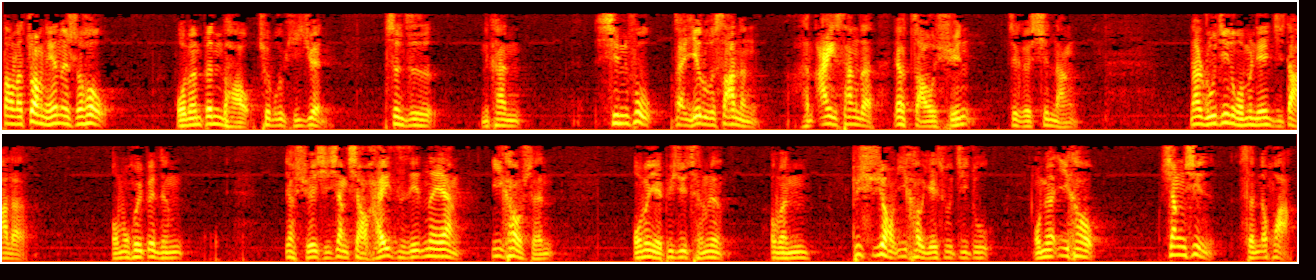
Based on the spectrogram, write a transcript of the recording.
到了壮年的时候，我们奔跑却不疲倦，甚至你看，心腹在耶路撒冷很哀伤的要找寻。这个新郎，那如今我们年纪大了，我们会变成要学习像小孩子的那样依靠神。我们也必须承认，我们必须要依靠耶稣基督。我们要依靠相信神的话。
